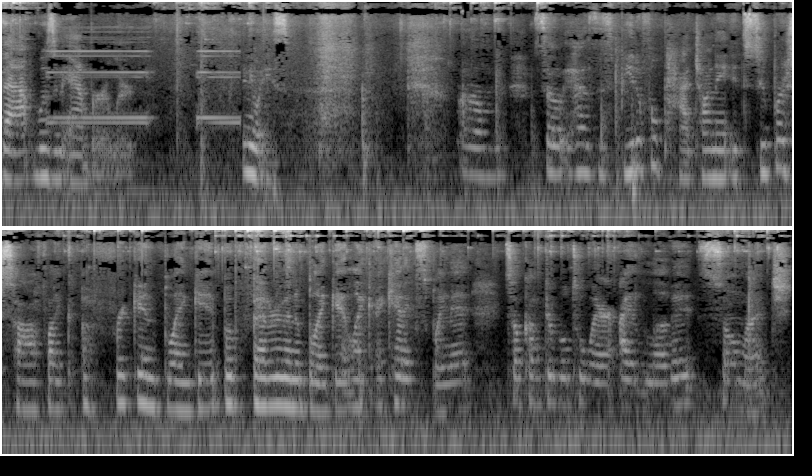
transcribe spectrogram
That was an Amber Alert. Anyways, um, so it has this beautiful patch on it. It's super soft, like a freaking blanket, but better than a blanket. Like I can't explain it. It's so comfortable to wear. I love it so much.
